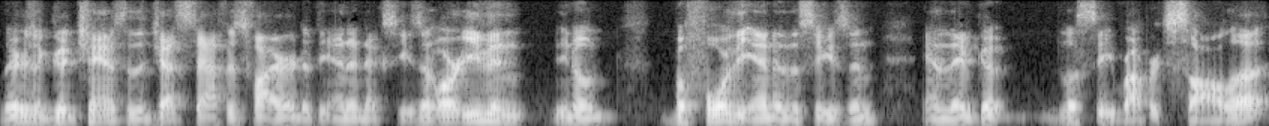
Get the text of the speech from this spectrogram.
There's a good chance that the Jet staff is fired at the end of next season, or even you know before the end of the season, and they've got let's see, Robert Saleh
